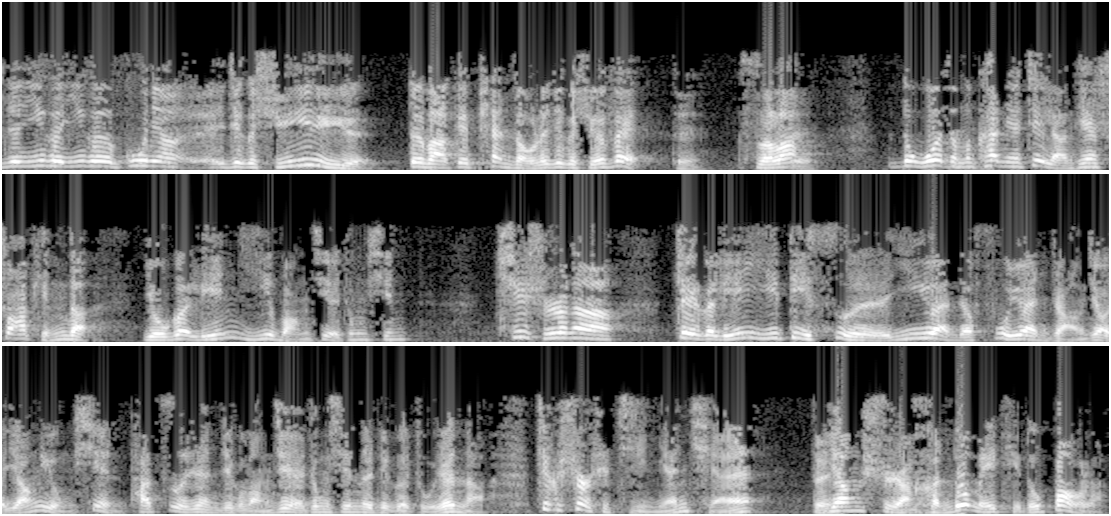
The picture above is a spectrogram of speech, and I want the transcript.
这一个一个姑娘，呃这个徐玉玉对吧？给骗走了这个学费，对，死了。那我怎么看见这两天刷屏的有个临沂网戒中心？其实呢，这个临沂第四医院的副院长叫杨永信，他自任这个网戒中心的这个主任呢。这个事儿是几年前，对央视啊很多媒体都报了，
